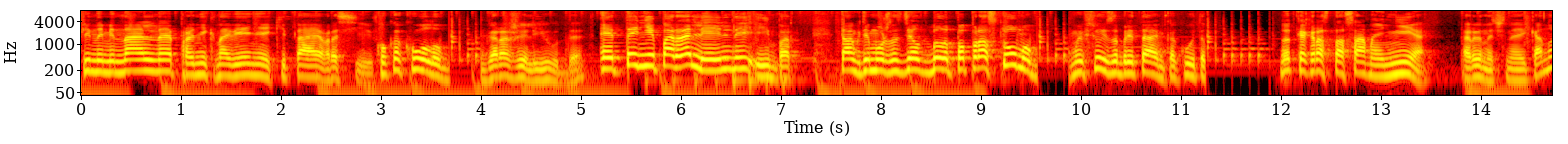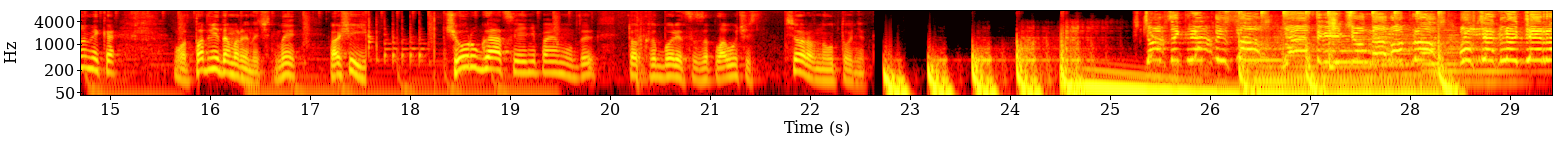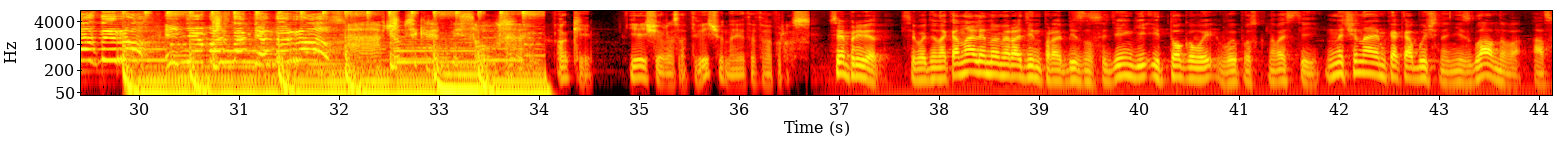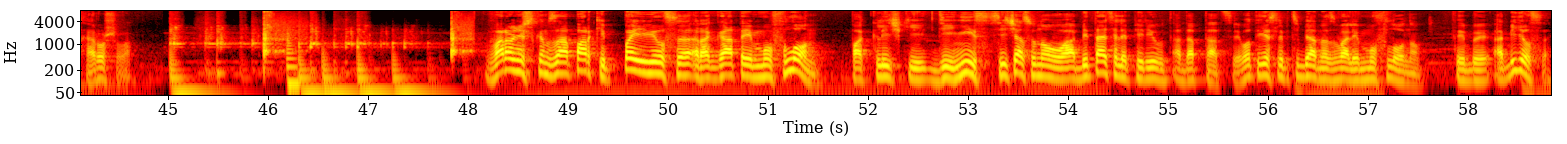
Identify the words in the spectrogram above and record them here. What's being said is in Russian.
Феноменальное проникновение Китая в Россию. Кока-колу гаражи льют, да? Это не параллельный импорт. Там, где можно сделать было по-простому, мы все изобретаем какую-то. Но это как раз та самая не рыночная экономика, вот, под видом рыночной. Мы вообще, чего ругаться, я не пойму, да? Тот, кто борется за плавучесть, все равно утонет. Секретный соус? Я отвечу на вопрос У всех людей разный рост И не важно, где ты рос А в чем секретный соус? Окей, я еще раз отвечу на этот вопрос. Всем привет! Сегодня на канале номер один про бизнес и деньги итоговый выпуск новостей. Начинаем, как обычно, не с главного, а с хорошего. В Воронежском зоопарке появился рогатый муфлон по кличке Денис. Сейчас у нового обитателя период адаптации. Вот если бы тебя назвали муфлоном, ты бы обиделся?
